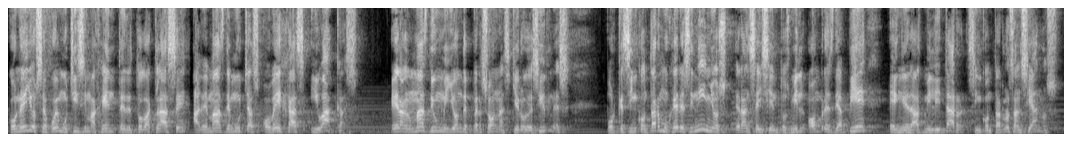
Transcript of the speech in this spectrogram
Con ellos se fue muchísima gente de toda clase, además de muchas ovejas y vacas. Eran más de un millón de personas, quiero decirles, porque sin contar mujeres y niños, eran 600 mil hombres de a pie en edad militar, sin contar los ancianos.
